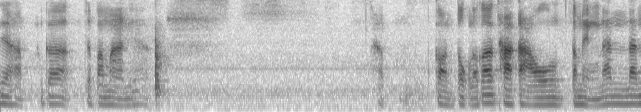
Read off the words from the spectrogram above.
เนี่ยครับก็จะประมาณนี้ครับครับ ก่อนตกแล้วก็ทากาวตำแหน่งด้านด้าน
